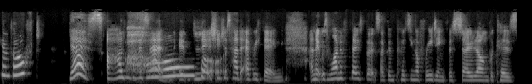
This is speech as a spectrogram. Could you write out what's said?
involved. Yes, a hundred percent. Oh. It literally just had everything, and it was one of those books I've been putting off reading for so long because,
